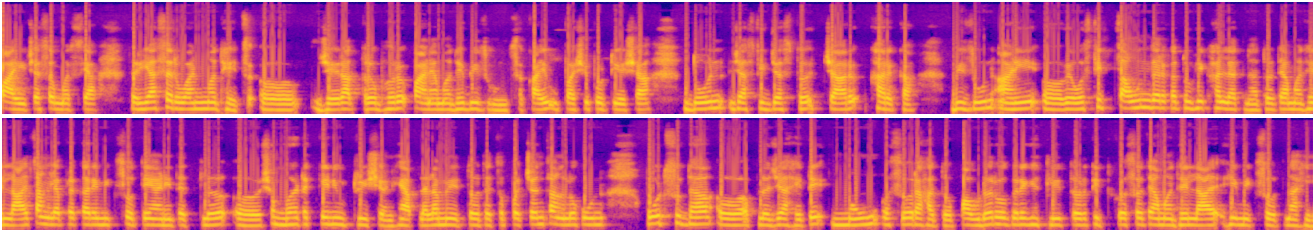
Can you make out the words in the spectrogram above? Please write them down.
पायीच्या समस्या तर या सर्वांमध्येच जे रात्रभर पाण्यामध्ये भिजवून सकाळी उपाशीपोटी अशा दोन जास्तीत जास्त चार खारका भिजवून आणि व्यवस्थित चावून जर का तुम्ही खाल्लात ना तर त्यामध्ये लाळ चांगल्या प्रकारे मिक्स होते आणि त्यातलं शंभर टक्के न्यूट्रिशन हे आपल्याला मिळतं. त्याचं पचन चांगलं होऊन पोट सुद्धा आपलं जे आहे ते मऊ असं राहतं. पावडर वगैरे घेतली तर तितकंसं त्यामध्ये लाळ हे मिक्स होत नाही.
